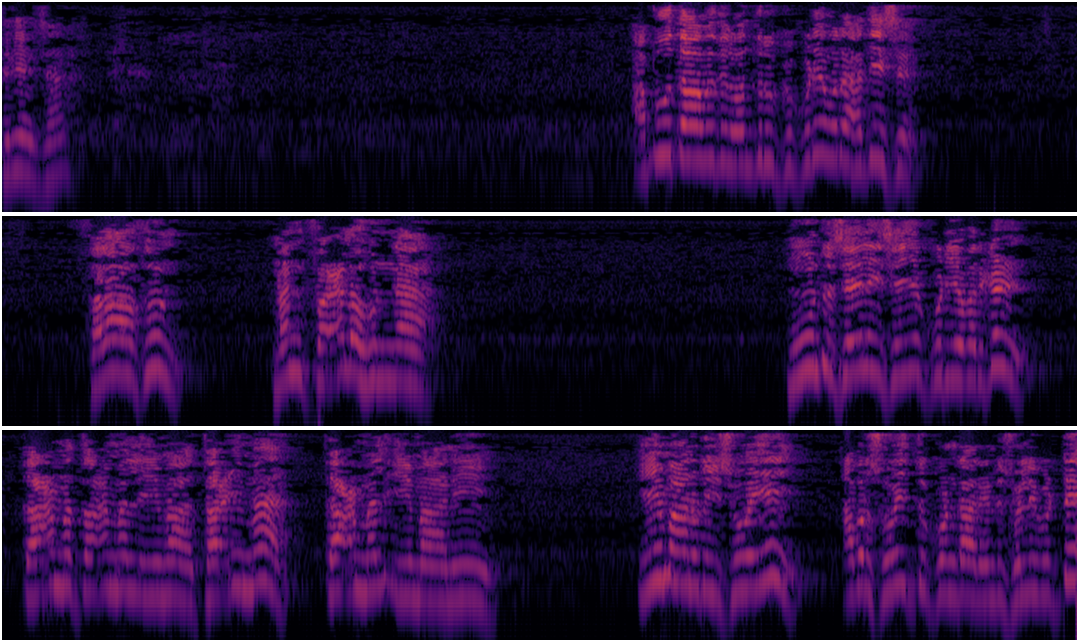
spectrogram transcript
சரியாச்சா அபுதாபுதில் வந்திருக்கக்கூடிய ஒரு ஹதீஸ். சலாசுன் மண் ஃபஅலஹுன்ன. மூன்று செயலை செய்யக்கூடியவர்கள் தாம தாமல் ஈமா தாய்ம தாமல் ஈமானி. ஈமானுடைய சுவையை அவர் சுவைத்துக் கொண்டார் என்று சொல்லிவிட்டு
